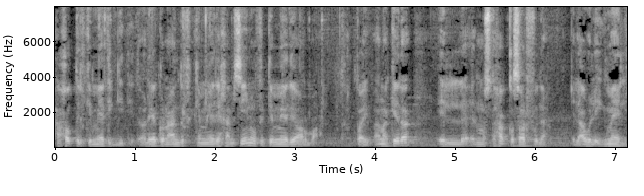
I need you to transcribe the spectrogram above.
هحط الكميات الجديدة. وليكن عندي في الكمية دي 50 وفي الكمية دي 4 طيب أنا كده ال- المستحق صرفه ده الأول الاجمالي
